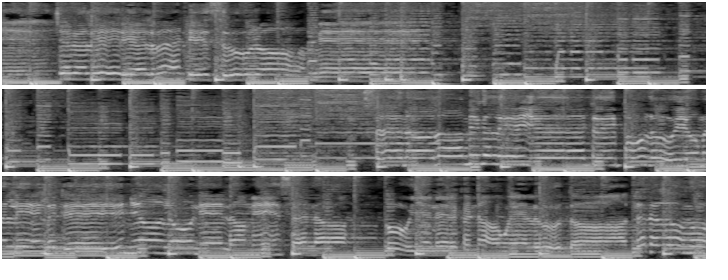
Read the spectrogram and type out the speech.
ရ ခဏဝင်လို့တော့တဲ့နှလုံးကို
